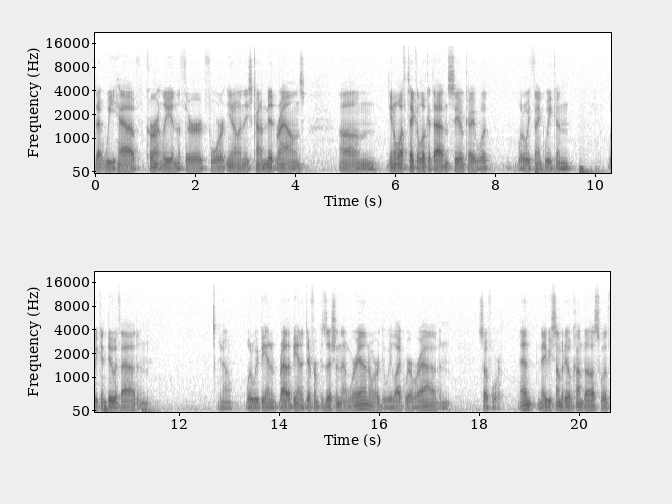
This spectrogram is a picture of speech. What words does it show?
that we have currently in the third, fourth, you know, in these kind of mid rounds. Um, you know, we'll have to take a look at that and see. Okay, what what do we think we can we can do with that, and you know, would we be in rather be in a different position than we're in, or do we like where we're at, and so forth. And maybe somebody will come to us with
